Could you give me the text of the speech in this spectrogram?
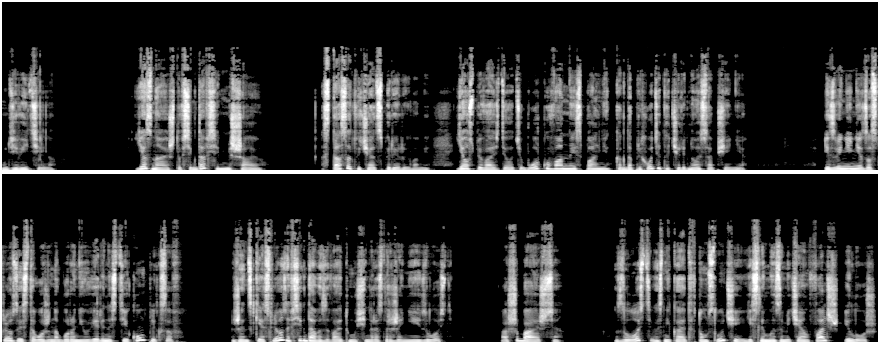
Удивительно». «Я знаю, что всегда всем мешаю». Стас отвечает с перерывами. Я успеваю сделать уборку в ванной и спальне, когда приходит очередное сообщение. Извинения за слезы из того же набора неуверенности и комплексов? Женские слезы всегда вызывают у мужчин раздражение и злость. Ошибаешься. Злость возникает в том случае, если мы замечаем фальшь и ложь.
